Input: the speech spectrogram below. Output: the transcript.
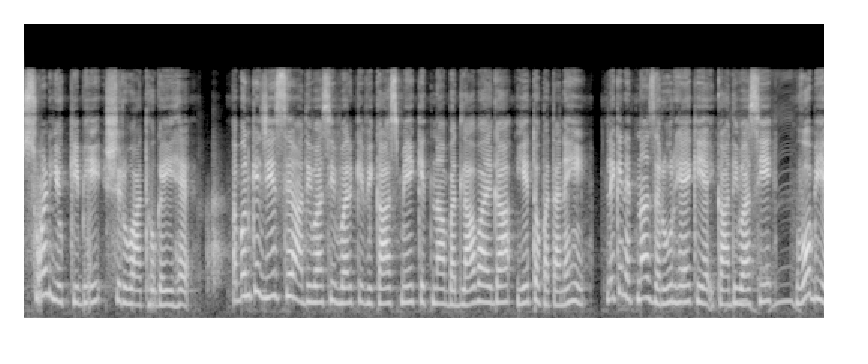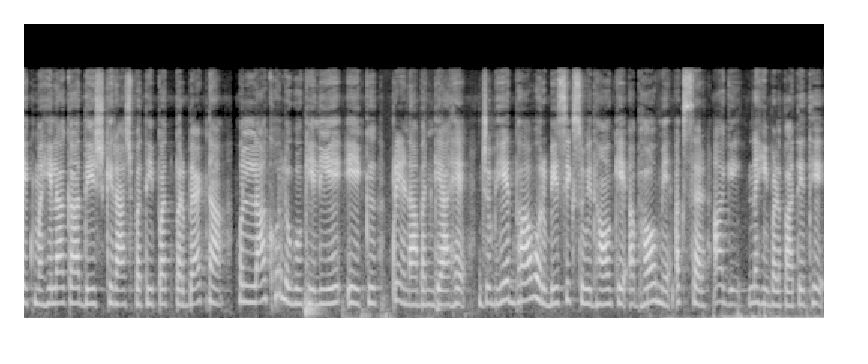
स्वर्ण युग की भी शुरुआत हो गई है। अब उनकी जीत से आदिवासी वर्ग के विकास में कितना बदलाव आएगा, ये तो पता नहीं, लेकिन इतना ज़रूर है कि एक आदिवासी, वो भी एक महिला का देश के राष्ट्रपति पद पर बैठना उन लाखों लोगों के लिए एक प्रेरणा बन गया है, जो भेदभाव और बेसिक सुविधाओं के अभाव में अक्सर आगे नहीं बढ़ पाते थे।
